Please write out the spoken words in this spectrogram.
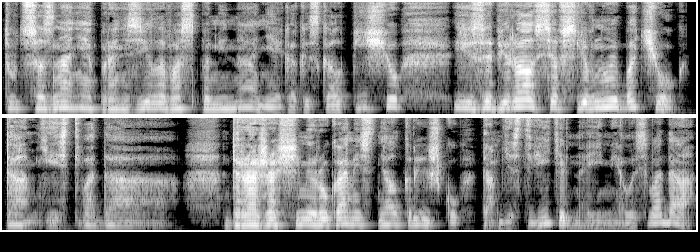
Тут сознание пронзило воспоминание, как искал пищу и забирался в сливной бачок. Там есть вода. Дрожащими руками снял крышку. Там действительно имелась вода.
